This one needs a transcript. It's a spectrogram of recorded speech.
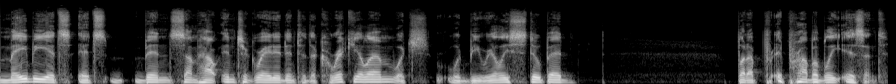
maybe it's it's been somehow integrated into the curriculum, which would be really stupid. But it probably isn't.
